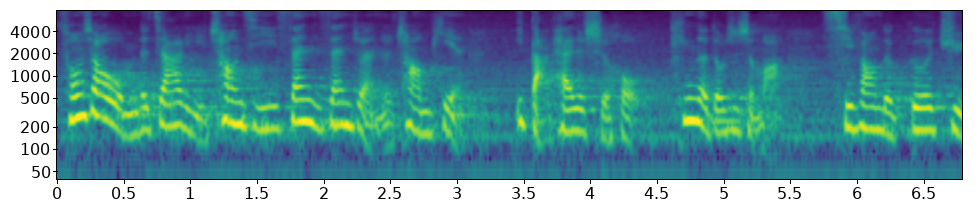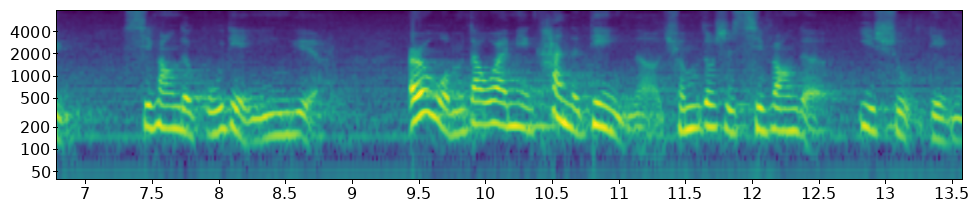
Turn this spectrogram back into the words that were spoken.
从小我们的家里唱机三十三转的唱片一打开的时候，听的都是什么？西方的歌剧，西方的古典音乐。而我们到外面看的电影呢，全部都是西方的艺术电影。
